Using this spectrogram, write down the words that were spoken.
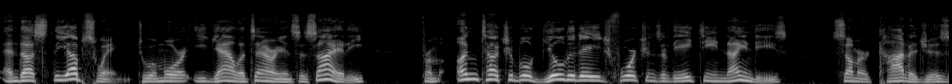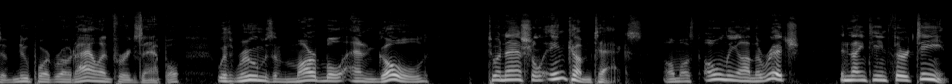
And thus the upswing to a more egalitarian society from untouchable Gilded Age fortunes of the 1890s summer cottages of Newport, Rhode Island, for example, with rooms of marble and gold, to a national income tax, almost only on the rich, in 1913.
